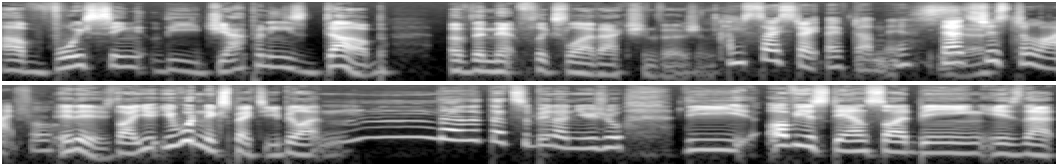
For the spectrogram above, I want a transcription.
are voicing the Japanese dub of the Netflix live action version. I'm so stoked they've done this. That's Yeah. just delightful. It is like you, you wouldn't expect it. You'd be like, mm, no, that, that's a bit unusual. The obvious downside being is that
